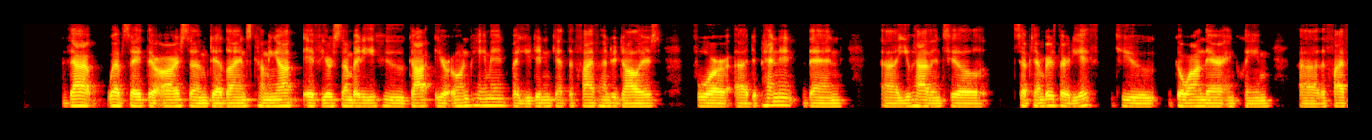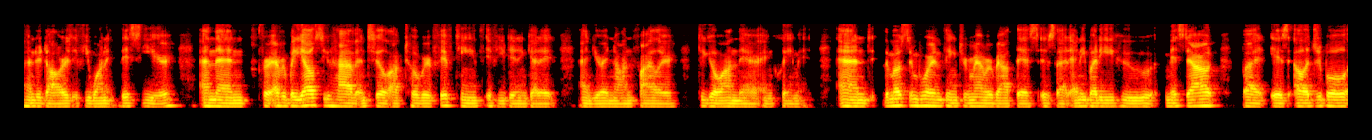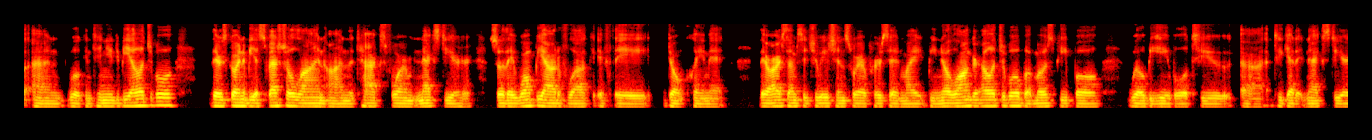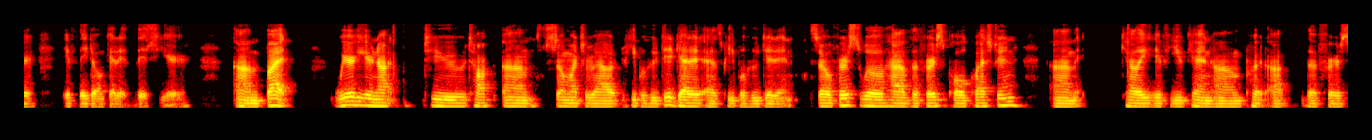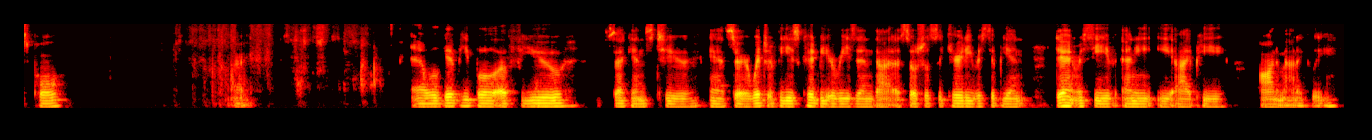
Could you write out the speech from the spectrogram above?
that website, there are some deadlines coming up. If you're somebody who got your own payment, but you didn't get the $500 for a dependent, then uh, you have until September 30th to go on there and claim uh, the $500 if you want it this year. And then for everybody else, you have until October 15th if you didn't get it and you're a non filer to go on there and claim it. And the most important thing to remember about this is that anybody who missed out but is eligible and will continue to be eligible, there's going to be a special line on the tax form next year. So they won't be out of luck if they don't claim it there are some situations where a person might be no longer eligible, but most people will be able to uh, to get it next year if they don't get it this year. Um, but we're here not to talk um, so much about people who did get it as people who didn't. So first, we'll have the first poll question. Um, Kelly, if you can um, put up the first poll. All right and we'll give people a few seconds to answer which of these could be a reason that a Social Security recipient didn't receive any EIP automatically.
